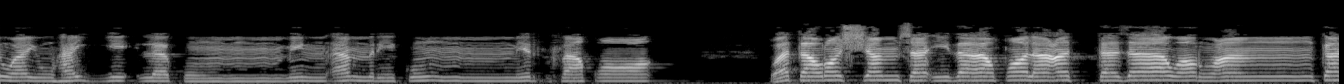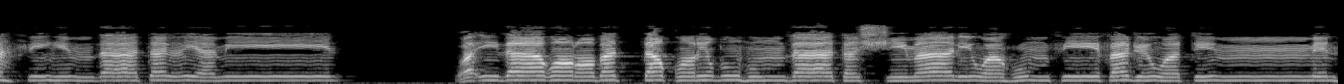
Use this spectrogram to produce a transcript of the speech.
ويهيئ لكم من أمركم مرفقا وترى الشمس إذا طلعت تزاور عن كهفهم ذات اليمين وإذا غربت تقرضهم ذات الشمال وهم في فجوة منه.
